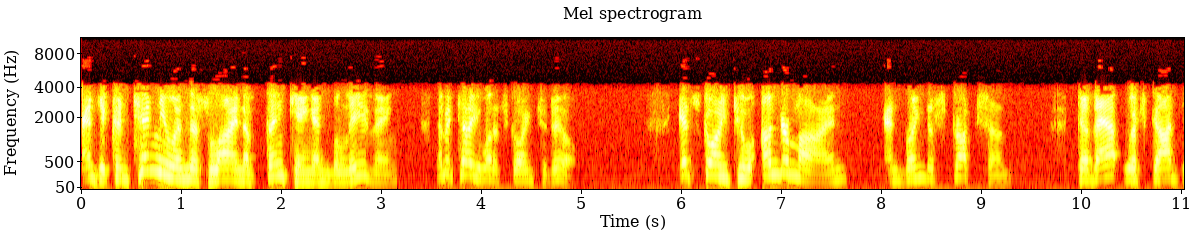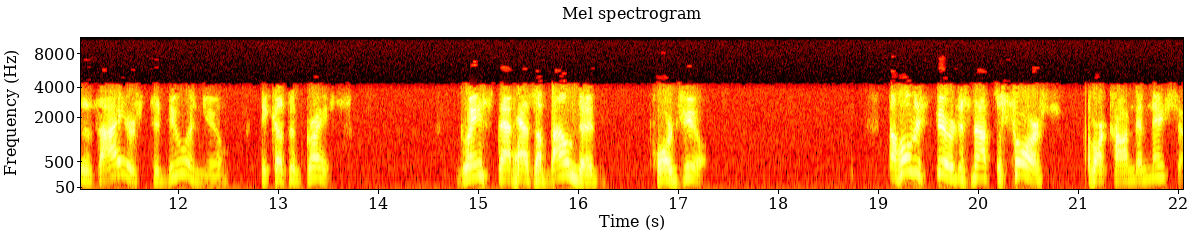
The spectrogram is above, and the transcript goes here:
And to continue in this line of thinking and believing, let me tell you what it's going to do. It's going to undermine and bring destruction to that which God desires to do in you because of grace. Grace that has abounded towards you. The Holy Spirit is not the source of our condemnation.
